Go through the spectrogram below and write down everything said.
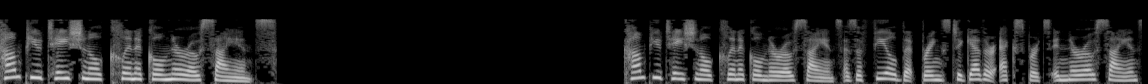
Computational clinical neuroscience Computational clinical neuroscience is a field that brings together experts in neuroscience,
